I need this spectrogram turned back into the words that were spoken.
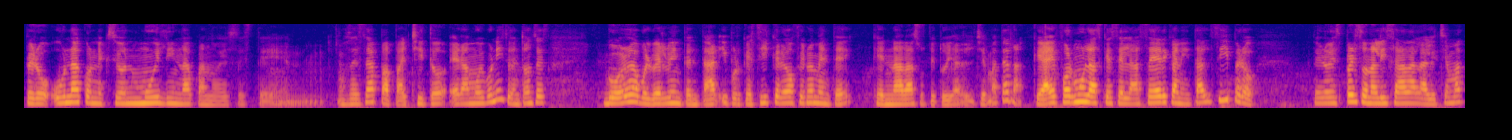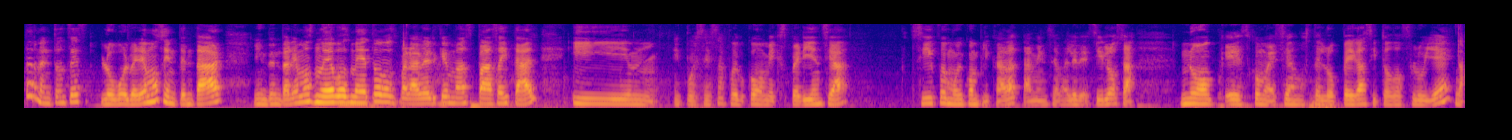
Pero una conexión muy linda cuando es este, o sea, ese apapachito era muy bonito. Entonces, voy a volverlo a intentar y porque sí creo firmemente que nada sustituye a la leche materna. Que hay fórmulas que se le acercan y tal, sí, pero, pero es personalizada la leche materna. Entonces lo volveremos a intentar, intentaremos nuevos métodos para ver qué más pasa y tal. Y, y pues esa fue como mi experiencia. Sí fue muy complicada, también se vale decirlo. O sea, no es como decíamos, te lo pegas y todo fluye. No.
